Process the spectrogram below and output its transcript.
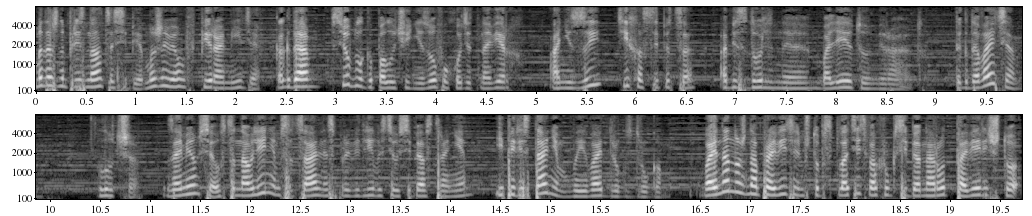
мы должны признаться себе, мы живем в пирамиде, когда все благополучие низов уходит наверх, а низы тихо сыпятся, обездоленные болеют и умирают. Так давайте лучше займемся установлением социальной справедливости у себя в стране и перестанем воевать друг с другом. Война нужна правителям, чтобы сплотить вокруг себя народ, поверить, что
